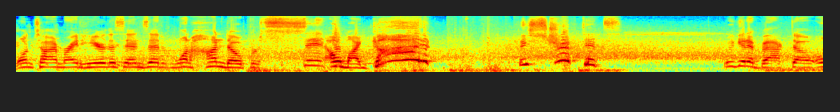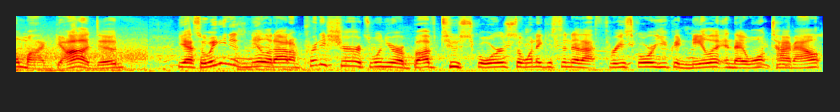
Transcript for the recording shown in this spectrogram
One time right here. This ends it 100%. Oh my god! They stripped it! We get it back though. Oh my god, dude. Yeah, so we can just kneel it out. I'm pretty sure it's when you're above two scores. So when it gets into that three score, you can kneel it and they won't time out.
